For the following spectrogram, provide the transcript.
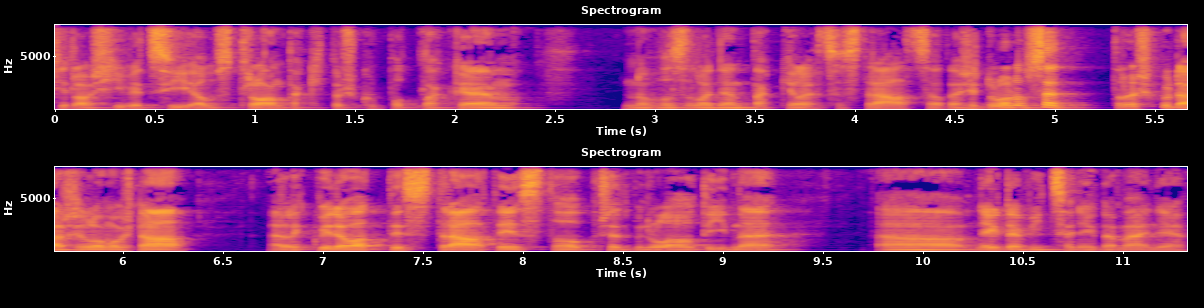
těch dalších věcí Australan taky trošku pod tlakem, Novozelanděn taky lehce ztrácel. Takže dolaru se trošku dařilo možná likvidovat ty ztráty z toho předminulého týdne. Uh, někde více, někde méně.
